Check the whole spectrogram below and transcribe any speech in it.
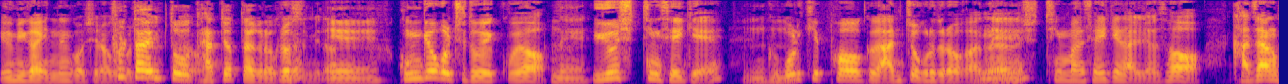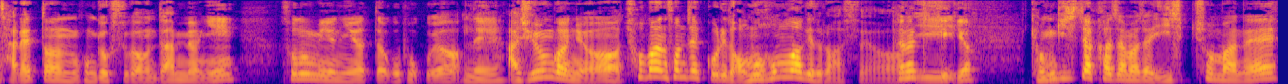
의미가 있는 것이라고 풀타임 또 있고요. 다 뛰었다 그러고요. 그렇습니다. 예. 공격을 주도했고요. 네. 유효 슈팅 3개, 그 음흠. 골키퍼 그 안쪽으로 들어가는 네. 슈팅만 3개 날려서 가장 잘했던 공격수 가운데 한 명이 손흥민이었다고 보고요. 네. 아쉬운 건요. 초반 선제골이 너무 허무하게 들어갔어요. 이 페널티킥이요? 경기 시작하자마자 20초 만에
